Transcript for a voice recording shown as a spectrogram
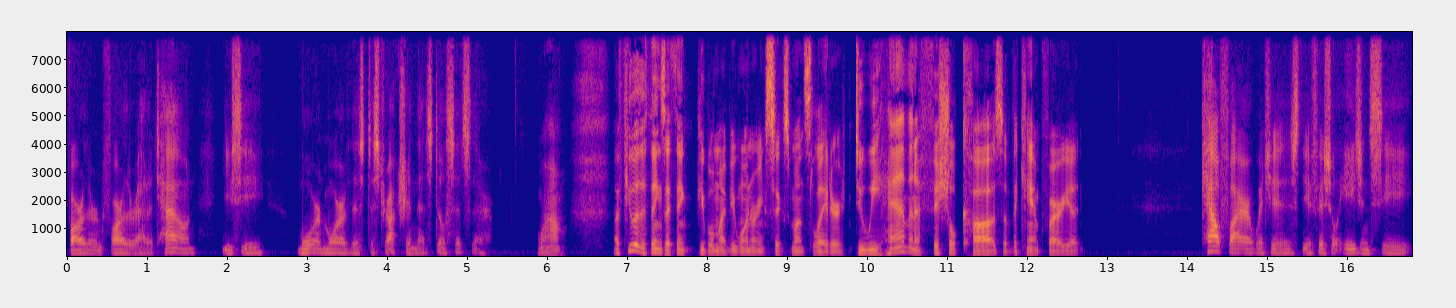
farther and farther out of town, you see more and more of this destruction that still sits there. Wow. A few other things I think people might be wondering six months later. Do we have an official cause of the campfire yet? CAL FIRE, which is the official agency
